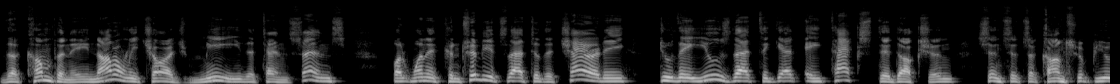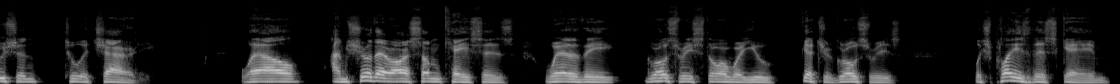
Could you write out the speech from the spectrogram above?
the company not only charge me the 10 cents, but when it contributes that to the charity, do they use that to get a tax deduction since it's a contribution to a charity? Well, I'm sure there are some cases where the grocery store where you get your groceries, which plays this game,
